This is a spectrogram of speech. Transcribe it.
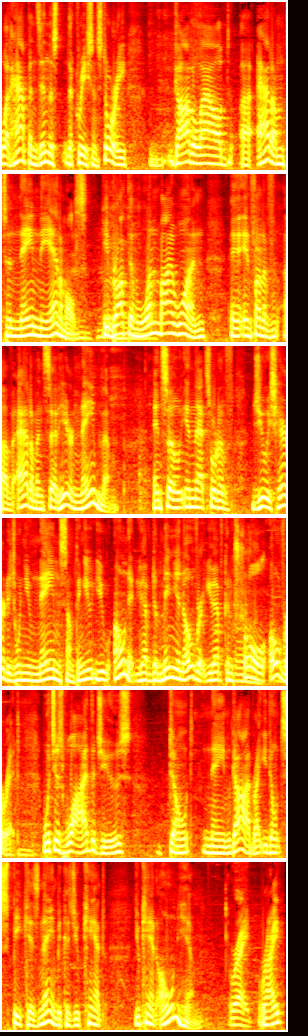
what happens in the, the creation story god allowed uh, adam to name the animals. He brought them one by one in front of, of adam and said here name them. And so in that sort of jewish heritage when you name something you you own it. You have dominion over it. You have control over it which is why the jews don't name God, right? You don't speak his name because you can't you can't own him, Right. right?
